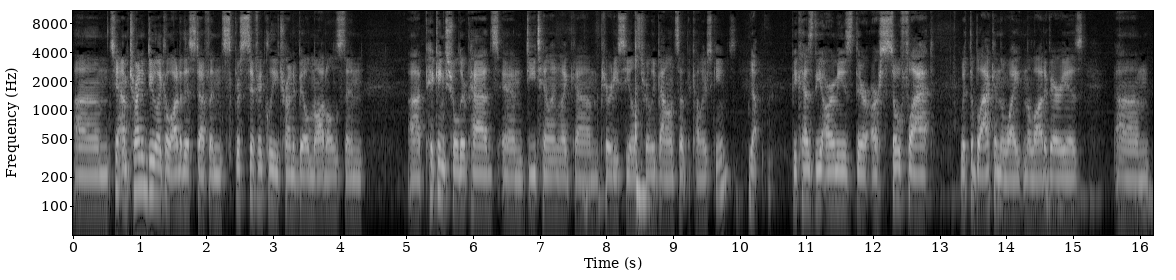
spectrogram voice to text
Um, so yeah, I'm trying to do like a lot of this stuff and specifically trying to build models and uh, picking shoulder pads and detailing like um, purity seals to really balance out the color schemes Yep. because the armies there are so flat with the black and the white in a lot of areas. Um,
